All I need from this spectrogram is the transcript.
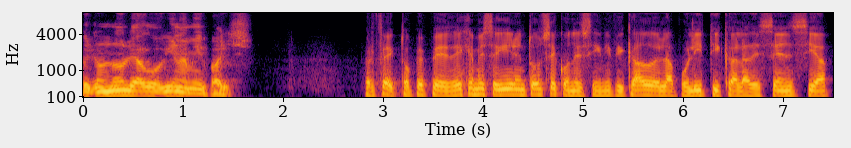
pero no le hago bien a mi país. Perfecto, Pepe. Déjeme seguir entonces con el significado de la política, la decencia,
